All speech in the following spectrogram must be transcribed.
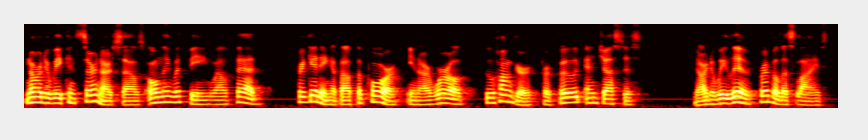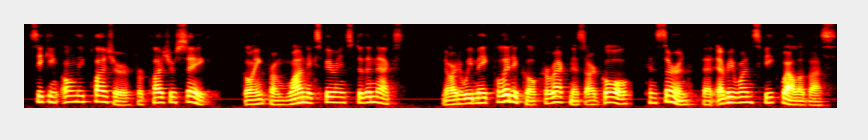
nor do we concern ourselves only with being well fed, forgetting about the poor in our world who hunger for food and justice. Nor do we live frivolous lives, seeking only pleasure for pleasure's sake, going from one experience to the next, nor do we make political correctness our goal, concerned that everyone speak well of us.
